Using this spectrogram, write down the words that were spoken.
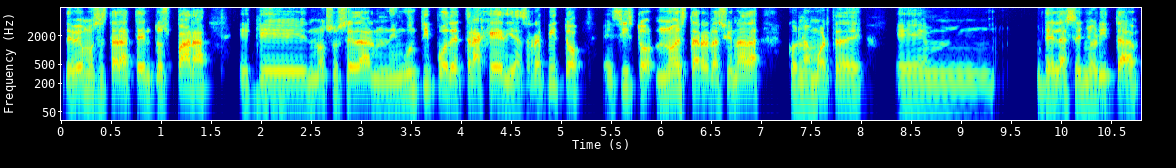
debemos estar atentos para eh, que no sucedan ningún tipo de tragedias. Repito, insisto, no está relacionada con la muerte de, em, de la señorita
